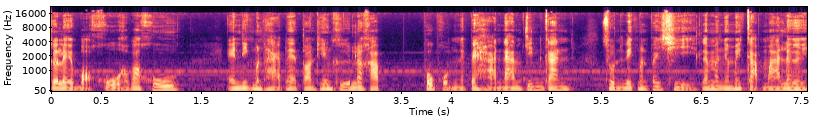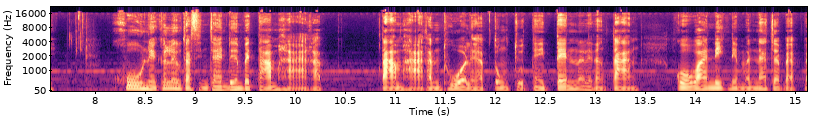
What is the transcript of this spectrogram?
ก็เลยบอกครูครับว่าครูไอ้นิกมันหายไปแต่ตอนเที่ยงคืนแล้วครับ พวกผมเนี่ยไปหาน้ำกินกัน ส่วนนิกมันไปฉี่แล้วมันยังไม่กลับมาเลย ครูเนี่ยก็เลยตัดสินใจเดินไปตามหาครับ ตามหากันทั่วเลยครับ ตรงจุดในเต็นท์อะไรต่างๆ กลัวว่านิกเนี่ยมันน่าจะแบบไป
